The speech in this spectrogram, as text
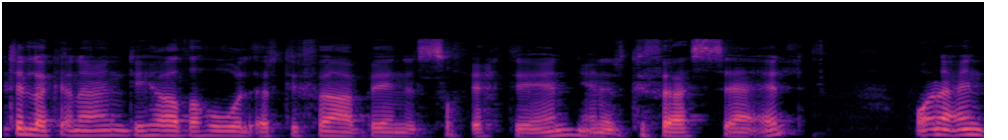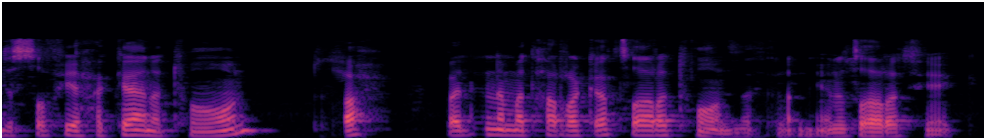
قلت لك أنا عندي هذا هو الارتفاع بين الصفيحتين يعني ارتفاع السائل وأنا عندي الصفيحة كانت هون صح؟ بعدين لما تحركت صارت هون مثلا يعني صارت هيك.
